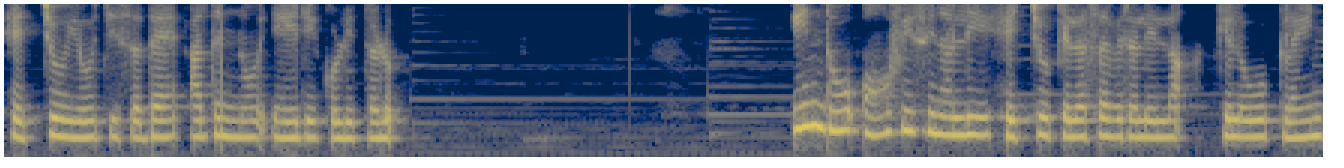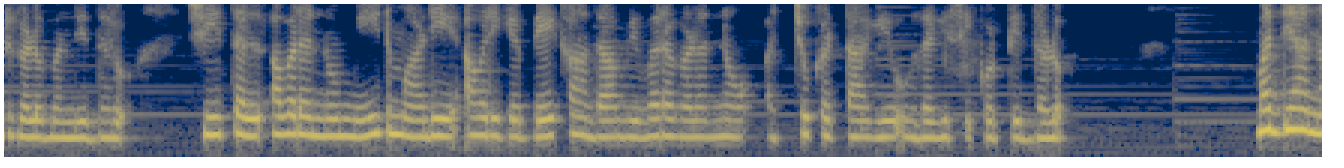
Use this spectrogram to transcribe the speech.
ಹೆಚ್ಚು ಯೋಚಿಸದೆ ಅದನ್ನು ಏರಿ ಕುಳಿತಳು ಇಂದು ಆಫೀಸಿನಲ್ಲಿ ಹೆಚ್ಚು ಕೆಲಸವಿರಲಿಲ್ಲ. ಕೆಲವು ಕ್ಲೈಂಟ್ಗಳು ಬಂದಿದ್ದರು. ಶೀತಲ್ ಅವರನ್ನು ಮೀಟ್ ಮಾಡಿ ಅವರಿಗೆ ಬೇಕಾದ ವಿವರಗಳನ್ನು ಅಚ್ಚುಕಟ್ಟಾಗಿ ಒದಗಿಸಿಕೊಟ್ಟಿದ್ದಳು. ಮಧ್ಯಾಹ್ನ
